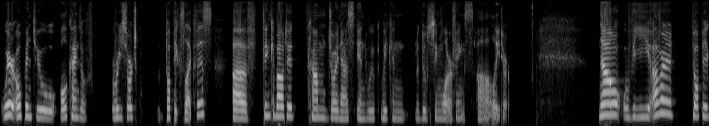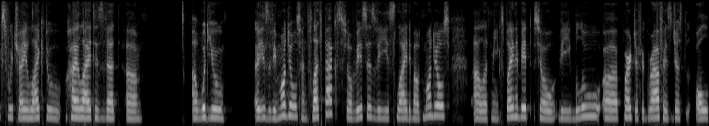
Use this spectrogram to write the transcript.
we're open to all kinds of research topics like this. Uh, think about it, come join us, and we, we can do similar things uh, later. Now, the other topics which I like to highlight is that um, uh, would you uh, is the modules and Flatpaks. So this is the slide about modules. Uh, let me explain a bit. So the blue uh, part of the graph is just all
